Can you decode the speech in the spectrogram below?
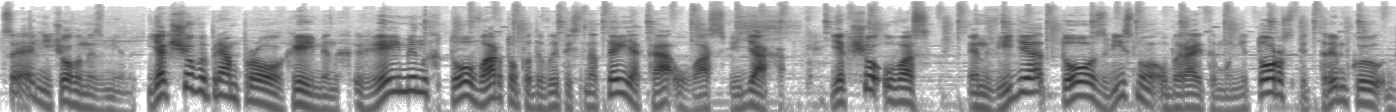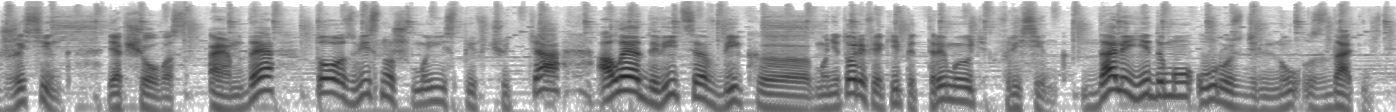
це нічого не змінить. Якщо ви прям про геймінг геймінг, то варто подивитись на те, яка у вас відяха. Якщо у вас Nvidia, то звісно обирайте монітор з підтримкою G-Sync. Якщо у вас AMD, то звісно ж мої співчуття, але дивіться в бік е, моніторів, які підтримують FreeSync. Далі їдемо у роздільну здатність.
